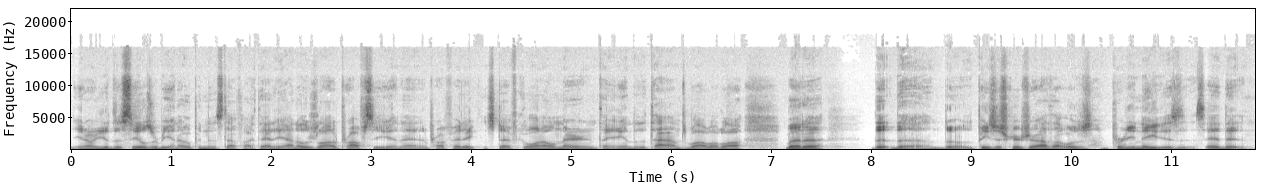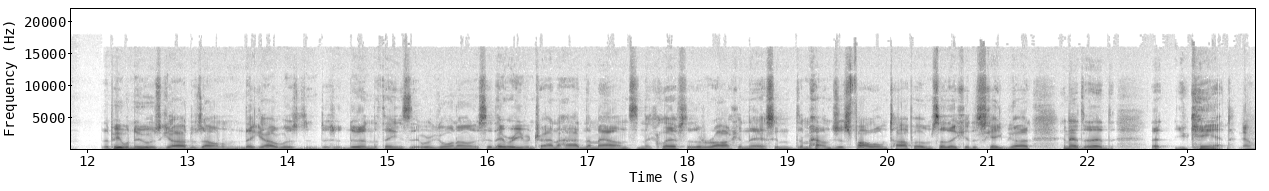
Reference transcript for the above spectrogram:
you know the seals are being opened and stuff like that. Yeah, I know there's a lot of prophecy and that and prophetic and stuff going on there and the end of the times, blah blah blah. But uh, the the the piece of scripture I thought was pretty neat is it said that the people knew it was God was on them, that God was doing the things that were going on. It said they were even trying to hide in the mountains and the clefts of the rock and asking the mountains just fall on top of them so they could escape God. And that that, that you can't. No.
